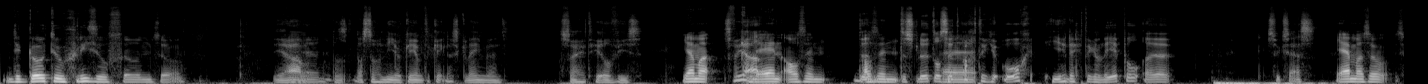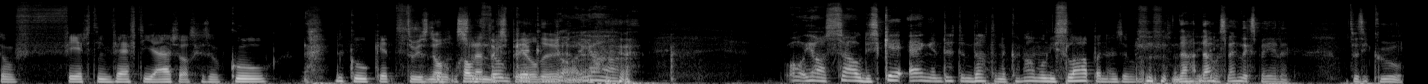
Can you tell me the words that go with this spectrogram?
de go-to griezelfilm zo. Ja. Dat, is, dat is toch niet oké om te kijken als je klein bent? Dat is toch echt heel vies. Ja, maar Zo van, ja, klein als in de, als in, de sleutel zit eh, achter je oog, hier ligt er een lepel. eh, succes. ja, maar zo, zo 14, 15 jaar, zoals je zo cool, de cool kids. Toen je nog een slender speelde Ja, en, ja. Oh ja, Sau, die is kei eng en dit en dat en ik kan allemaal niet slapen en zo. Daar daar was Slender spelen. Dat was die cool.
